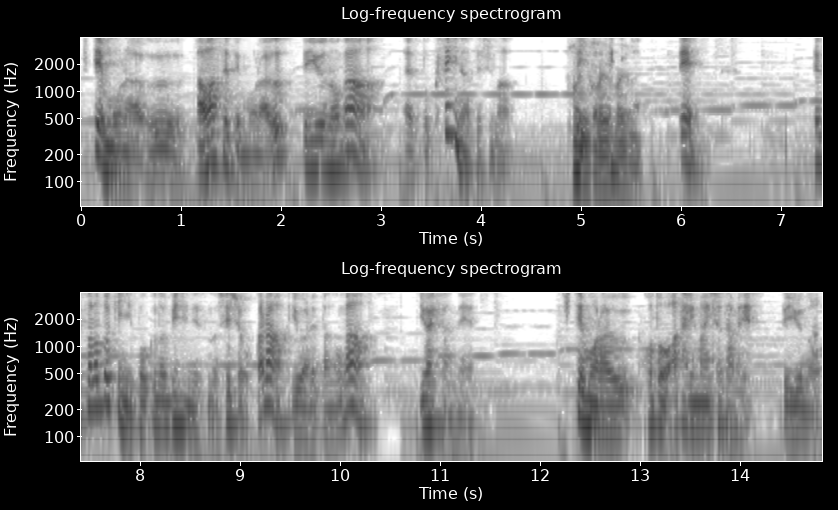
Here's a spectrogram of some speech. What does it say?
来てもらう、合わせてもらうっていうのが、えっと、癖になってしまう。はいはいはいはい。でで、その時に僕のビジネスの師匠から言われたのが、岩井さんね、来てもらうことを当たり前にしちゃダメですっていうのをは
